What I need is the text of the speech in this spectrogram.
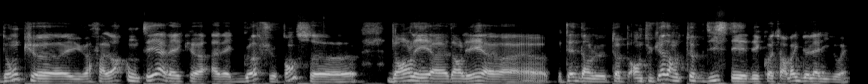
Donc, il va falloir compter avec, avec Goff, je pense, dans les, dans les peut-être dans le top, en tout cas dans le top 10 des, des quarterbacks de la ligue. Ouais.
